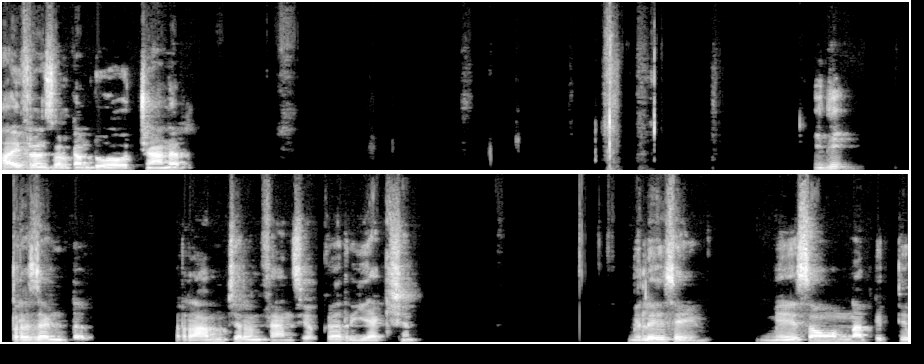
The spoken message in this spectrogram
Hi friends welcome to our channel ఇది ప్రజెంట్ రామ్ చరణ్ ఫ్యాన్స్ యొక్క రియాక్షన్ మెలేసేయండి. మేసం ఉన్న ప్రతి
